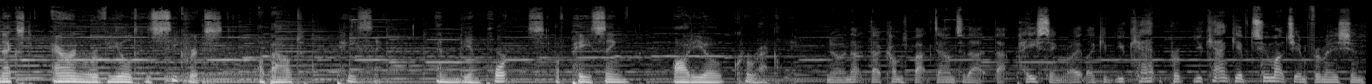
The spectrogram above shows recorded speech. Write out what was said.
Next, Aaron revealed his secrets about pacing and the importance of pacing audio correctly. Know, and that, that comes back down to that that pacing, right? Like you can't you can't give too much information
